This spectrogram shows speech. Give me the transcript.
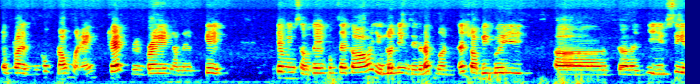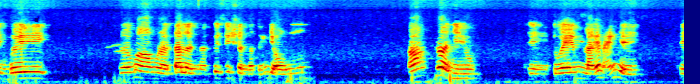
trong client cũng có đóng mảng trade brand làm này làm kia trong nhân sự thì em cũng sẽ có ví learning development HRBP uh, ờ, là gì CNB đúng không? Rồi talent acquisition là tuyển dụng. Đó rất là nhiều. Thì tụi em là cái mảng gì? Thì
